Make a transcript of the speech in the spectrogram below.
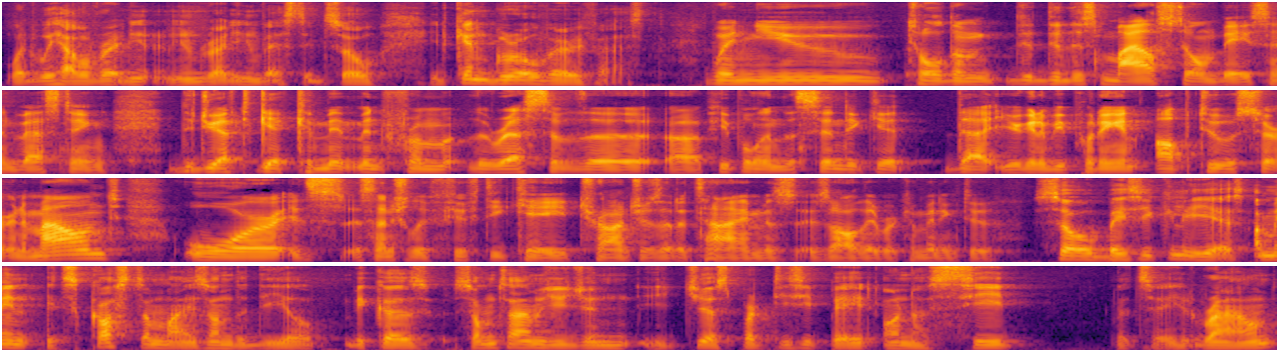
what we have already already invested. So it can grow very fast when you told them did this milestone based investing did you have to get commitment from the rest of the uh, people in the syndicate that you're going to be putting in up to a certain amount? Or it's essentially 50k tranches at a time is, is all they were committing to? So basically yes. I mean it's customized on the deal because sometimes you, you just participate on a seed let's say round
